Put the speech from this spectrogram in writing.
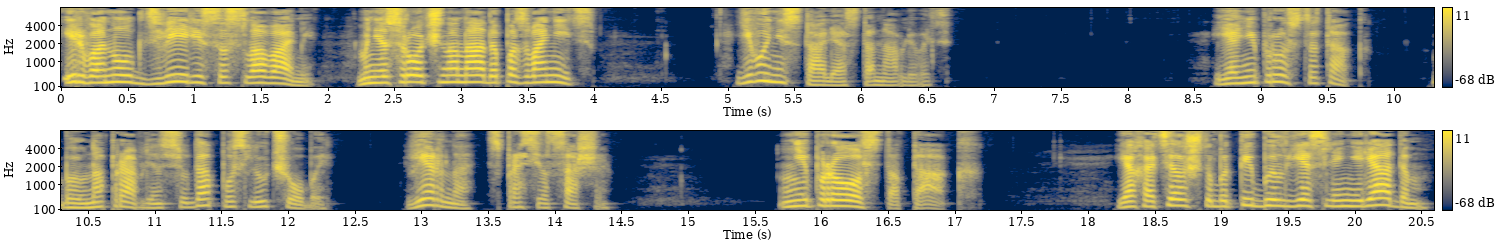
и рванул к двери со словами «Мне срочно надо позвонить». Его не стали останавливать. «Я не просто так был направлен сюда после учебы. Верно?» — спросил Саша. «Не просто так. Я хотел, чтобы ты был, если не рядом,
